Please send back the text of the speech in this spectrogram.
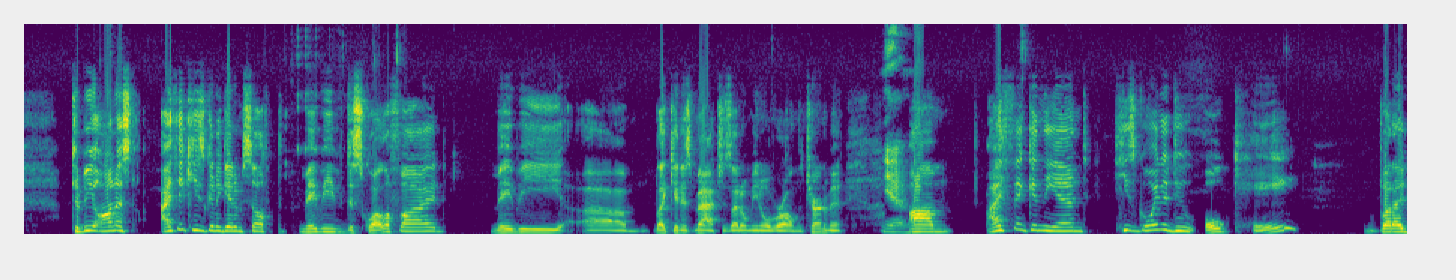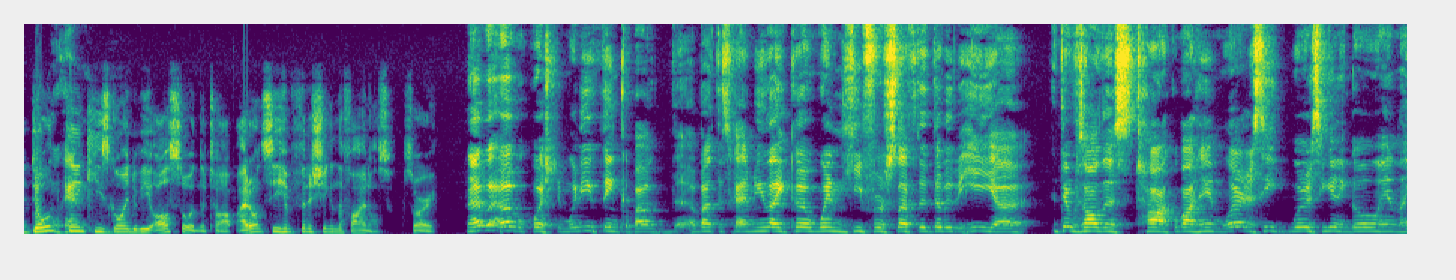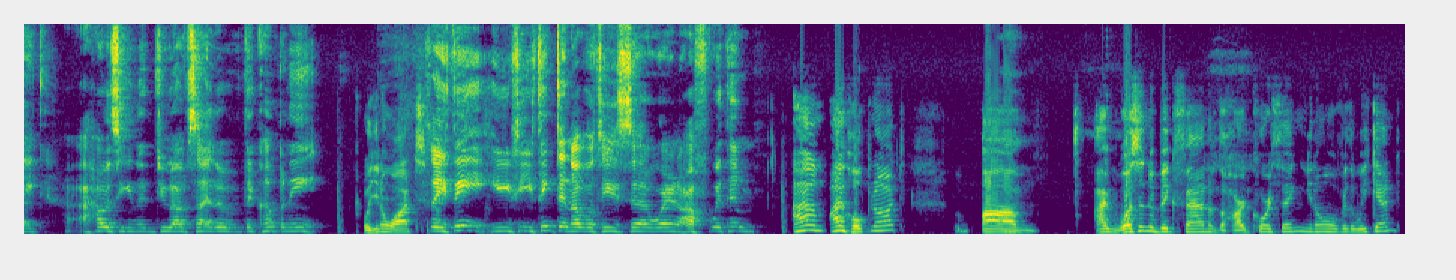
to be honest, I think he's going to get himself maybe disqualified, maybe um, like in his matches. I don't mean overall in the tournament. Yeah. Um, I think in the end he's going to do okay, but I don't Okay. think he's going to be also in the top. I don't see him finishing in the finals. Sorry. I have, a- I have a question. What do you think about about this guy? I mean, like uh, when he first left the WWE, uh, there was all this talk about him. Where is he? Where is he gonna go? And like, how is he gonna do outside of the company? Well, you know what? So you think you, you think the novelty's uh, wearing off with him? Um, I hope not. Um, I wasn't a big fan of the hardcore thing, you know, over the weekend.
